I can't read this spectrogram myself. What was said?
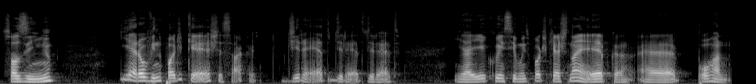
sozinho, e era ouvindo podcast, saca? Direto, direto, direto. E aí conheci muito podcast na época. É, porra,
